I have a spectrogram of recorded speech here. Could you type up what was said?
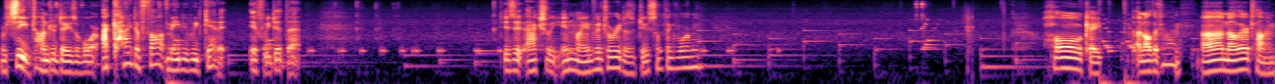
Received 100 Days of War. I kind of thought maybe we'd get it if we did that. Is it actually in my inventory? Does it do something for me? Okay, another time. Another time.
